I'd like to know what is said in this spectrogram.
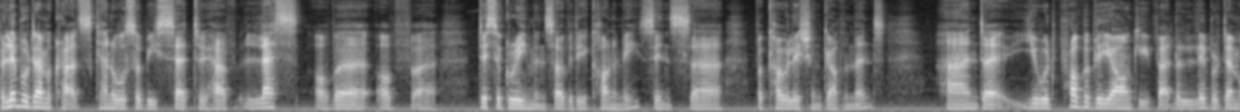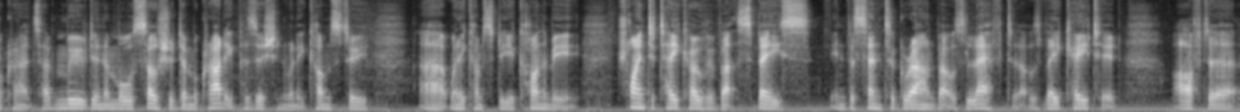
the Liberal Democrats can also be said to have less of a of uh, disagreements over the economy since uh, the coalition government, and uh, you would probably argue that the Liberal Democrats have moved in a more social democratic position when it comes to uh, when it comes to the economy, trying to take over that space in the centre ground that was left, that was vacated after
